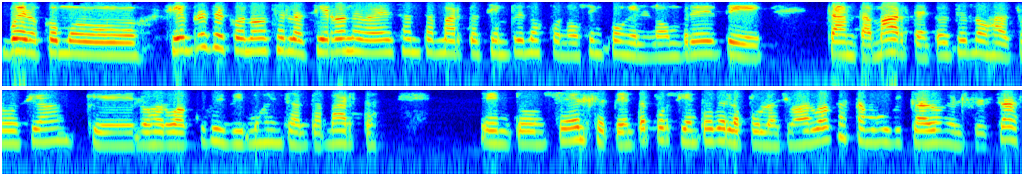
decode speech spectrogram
Bueno, como siempre se conoce la Sierra Nevada de Santa Marta, siempre nos conocen con el nombre de Santa Marta, entonces nos asocian que los arhuacos vivimos en Santa Marta. Entonces el 70% de la población arhuaca estamos ubicados en el Cesar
